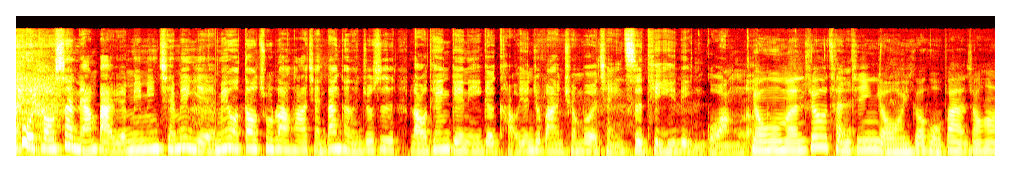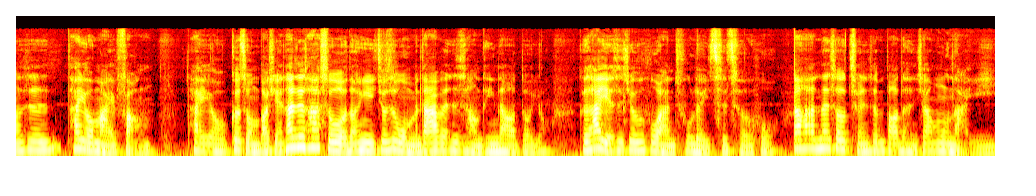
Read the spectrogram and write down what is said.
户头剩两百元，明明前面也没有到处乱花钱，但可能就是老天给你一个考验，就把你全部的钱一次提领光了。有，我们就曾经有一个伙伴的状况是，他有买房，他有各种保险，但是他所有东西就是我们大部分日常听到的都有，可是他也是就是忽然出了一次车祸，然后他那时候全身包的很像木乃伊，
